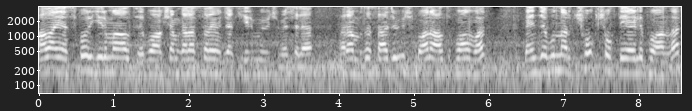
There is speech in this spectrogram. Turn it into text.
Alanya Spor 26. Bu akşam Galatasaray oynayacak 23 mesela. Aramızda sadece 3 puan 6 puan var. Bence bunlar çok çok değerli puanlar.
